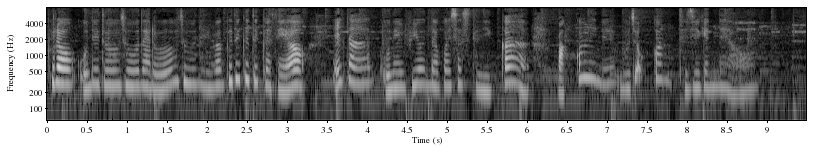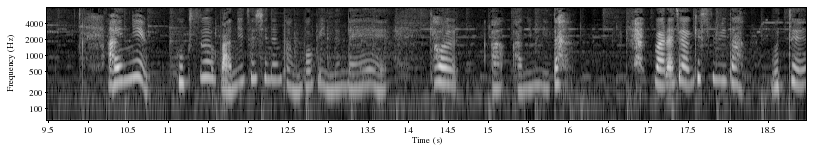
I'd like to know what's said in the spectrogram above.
그럼 오늘도 좋은 하루, 좋은 일만 끄득끄득 하세요. 일단 오늘 비 온다고 하셨으니까 막걸리는 무조건 드시겠네요. 아이님, 국수 많이 드시는 방법이 있는데 결, 아, 아닙니다. 말하지 않겠습니다. 무튼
